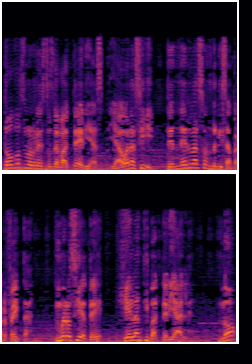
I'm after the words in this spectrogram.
todos los restos de bacterias y ahora sí, tener la sonrisa perfecta. Número 7. Gel antibacterial. No,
